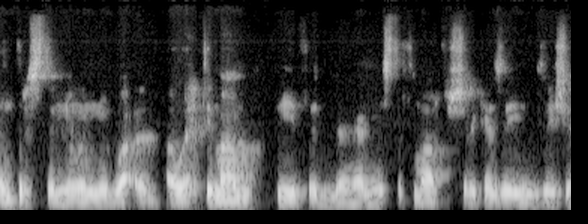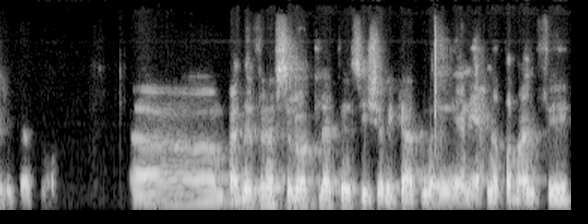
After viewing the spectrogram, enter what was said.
interest إنه إنه أو اهتمام في في يعني استثمار في الشركة زي زي شركاتنا. آه بعدين في نفس الوقت لا تنسي شركات يعني إحنا طبعا في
